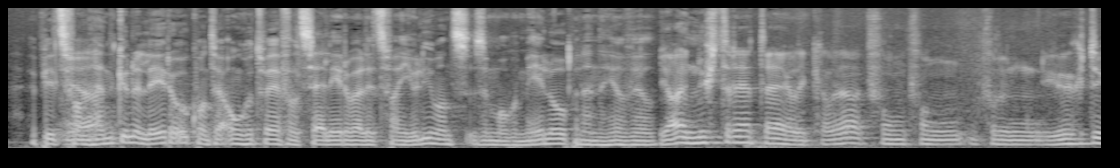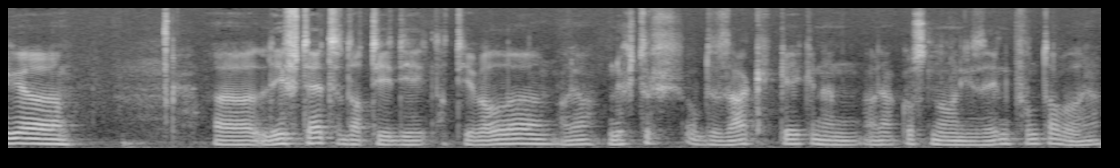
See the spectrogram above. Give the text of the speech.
Heb je iets van hen kunnen leren ook? Want ja, ongetwijfeld, zij leren wel iets van jullie, want ze mogen meelopen en heel veel... Ja, in nuchterheid eigenlijk. Ja, ik vond van, voor een jeugdige uh, leeftijd dat die, die, dat die wel uh, ja, nuchter op de zaak keken en ja, kosten analyseren. Ik vond dat wel, ja.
